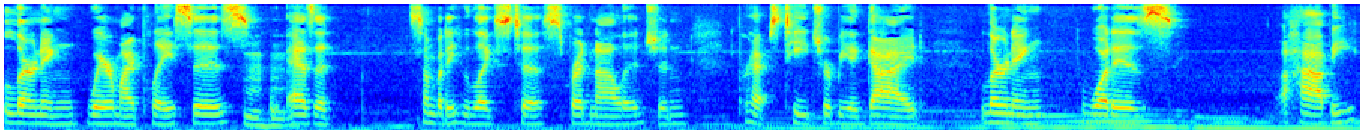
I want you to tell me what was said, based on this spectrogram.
learning where my place is Mhm. as a somebody who likes to spread knowledge and perhaps teach or be a guide, learning what is a hobby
